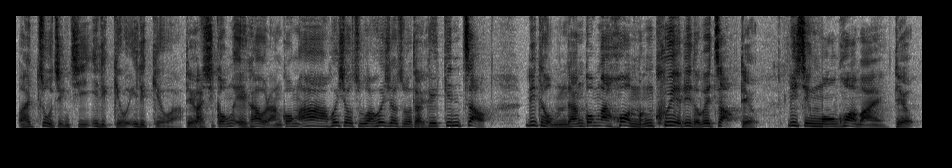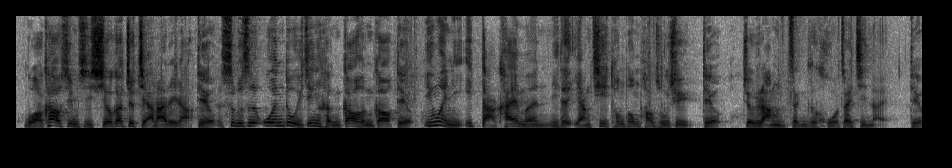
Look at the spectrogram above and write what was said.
我还住警器一直叫一直叫啊，对还是讲下骹有人讲啊，火烧厝啊，火烧厝，大对家紧走，你都唔通讲啊，换门开的你就要走，对你先摸看卖，对外口是不是烧到就假啦的啦？对是不是温度已经很高很高？对因为你一打开门，你的氧气通通跑出去，对就让整个火再进来。对，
